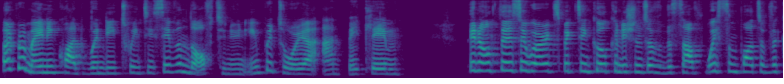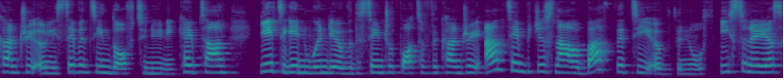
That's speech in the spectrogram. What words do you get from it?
but remaining quite windy 27 the afternoon in Pretoria and Bethlehem. Then on Thursday, we're expecting cool conditions over the southwestern part of the country, only 17 the afternoon in Cape Town, yet again windy over the central part of the country, and temperatures now above 30 over the northeastern areas,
